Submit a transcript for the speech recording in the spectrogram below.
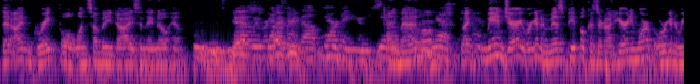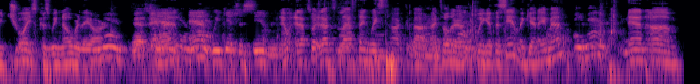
that I'm grateful when somebody dies and they know him. Mhm. Yes, we were I talking agree. about mourning and. Yeah. Amen. Uh-huh. Yes. Like amen. me and Jerry, we're going to miss people because they're not here anymore, but we're going to rejoice because we know where they are. Amen. Yes. And, and we get to see them. again. And that's what that's the last thing we talked about. I told her we get to see him again. Amen. Amen. And um,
